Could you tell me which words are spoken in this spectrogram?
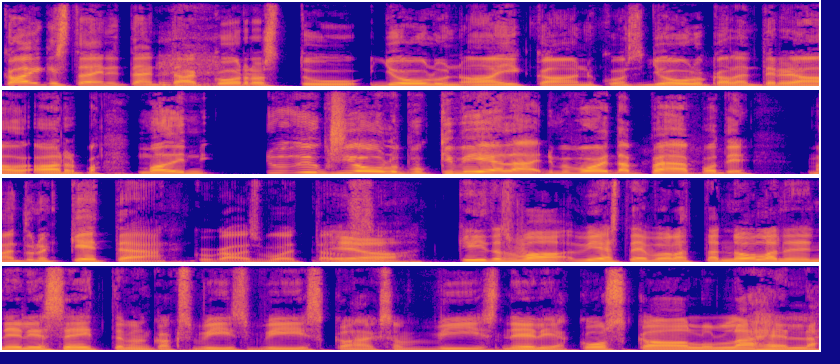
kaikista eniten tämä korostuu joulun aikaan, kun on se joulukalenteri arpa. Mä olin yksi joulupukki vielä, niin mä voitan pääpotin. Mä en tunne ketään, kuka olisi voittanut Joo. Kiitos vaan. Viestejä voi laittaa 0447255854. Koska on ollut lähellä,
